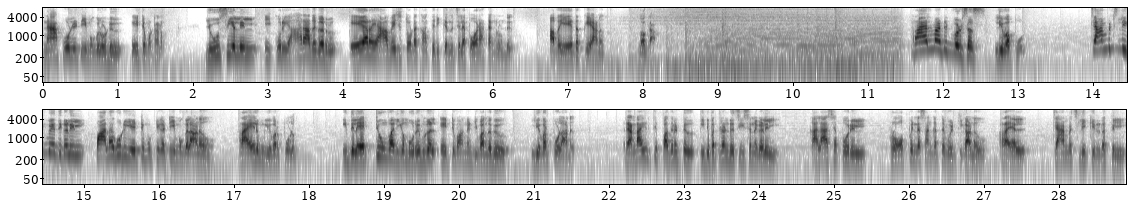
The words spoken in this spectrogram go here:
നാപ്പോളി ടീമുകളോട് ഏറ്റുമുട്ടണം. യു സി എല്ലിൽ ഇക്കുറി ആരാധകർ ഏറെ ആവേശത്തോടെ കാത്തിരിക്കുന്ന ചില പോരാട്ടങ്ങളുണ്ട്. അവ ഏതൊക്കെയാണ്? നോക്കാം. Real Madrid versus Liverpool. Champions League വേദികളിൽ പലകുറി ഏറ്റുമുട്ടിയ ടീമുകളാണ് റയലും ലിവർപൂളും. ഇതിൽ ഏറ്റവും വലിയ മുറിവുകൾ ഏറ്റുവാങ്ങേണ്ടി വന്നത് ലിവർപൂളാണ്. രണ്ടായിരത്തി പതിനെട്ട് ഇരുപത്തിരണ്ട് സീസണുകളിൽ കലാശപ്പോരിൽ ക്ലോപ്പിന്റെ സംഘത്തെ വീഴ്ത്തിയാണ് റയൽ ചാമ്പ്യൻസ് ലീഗ് കിരീടത്തിൽ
